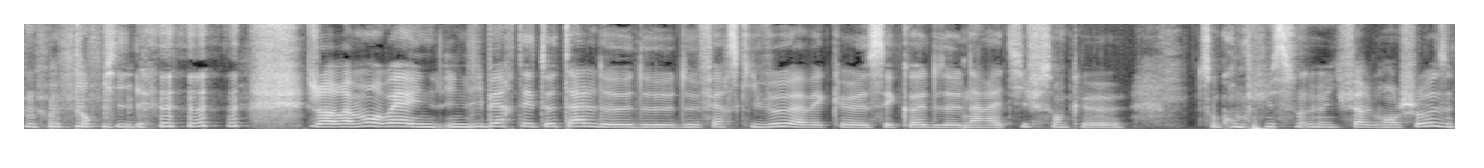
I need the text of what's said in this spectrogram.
Tant pis. Genre vraiment ouais une, une liberté totale de, de, de, faire ce qu'il veut avec euh, ses codes narratifs sans que sans qu'on puisse y faire grand chose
